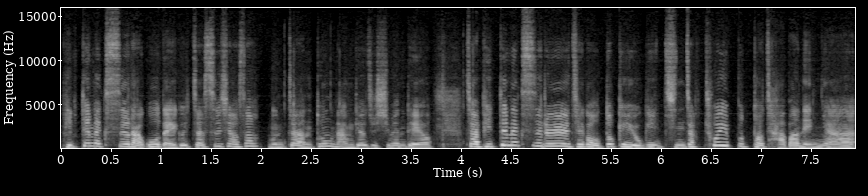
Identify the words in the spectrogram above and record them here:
비트맥스라고 네 글자 쓰셔서 문자 한 통 남겨주시면 돼요. 자 비트맥스를 제가 어떻게 여기 진작 초입부터 잡아냈냐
